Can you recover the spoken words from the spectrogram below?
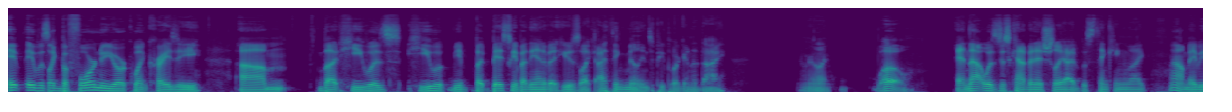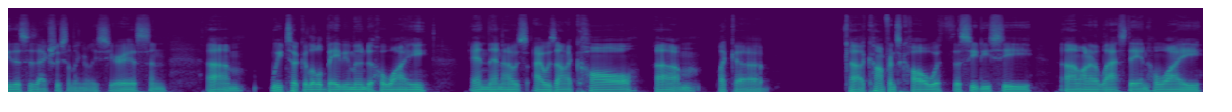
it, it was like before New York went crazy. Um, but he was he would but basically by the end of it, he was like, I think millions of people are going to die, and we are like, whoa. And that was just kind of initially, I was thinking like, well, maybe this is actually something really serious. And um, we took a little baby moon to Hawaii, and then I was I was on a call, um, like a, a conference call with the CDC um, on our last day in Hawaii,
